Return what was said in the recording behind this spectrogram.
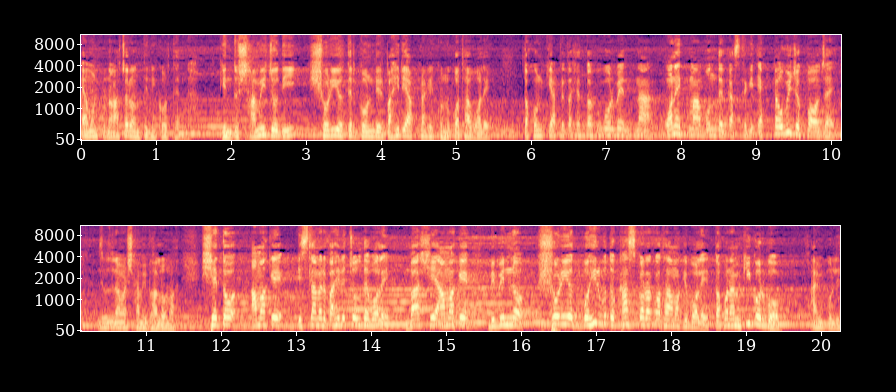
এমন কোনো আচরণ তিনি করতেন না। কিন্তু স্বামী যদি শরীয়তের গণ্ডের বাহিরে আপনাকে কোনো কথা বলে, তখন কি আপনি তার সাথে তর্ক করবেন? না। অনেক মা বোনদের কাছ থেকে একটা অভিযোগ পাওয়া যায় যে, হুজুর, আমার স্বামী ভালো নয়। সে তো আমাকে ইসলামের বাহিরে চলতে বলে বা সে আমাকে বিভিন্ন শরীয়ত বহির্ভূত কাজ করার কথা আমাকে বলে। তখন আমি কি করব? আমি বলি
